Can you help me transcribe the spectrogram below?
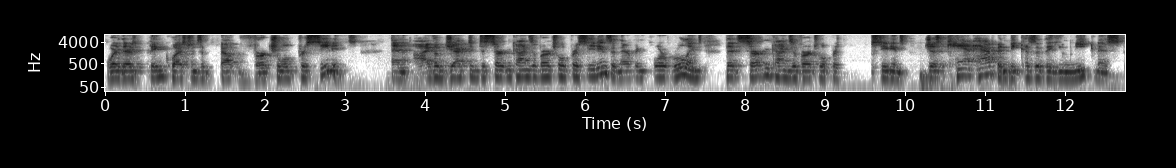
where there's big questions about virtual proceedings. And I've objected to certain kinds of virtual proceedings, and there have been court rulings that certain kinds of virtual proceedings just can't happen because of the uniqueness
